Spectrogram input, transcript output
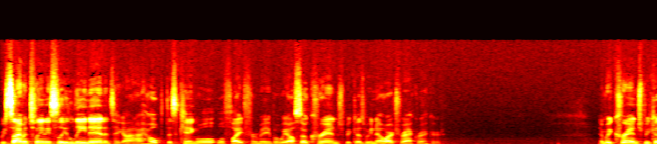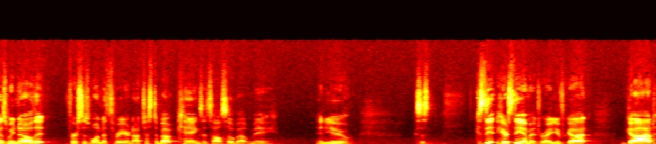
We simultaneously lean in and say, I hope this king will, will fight for me, but we also cringe because we know our track record. And we cringe because we know that verses 1 to 3 are not just about kings, it's also about me and you. Because here's the image, right? You've got God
